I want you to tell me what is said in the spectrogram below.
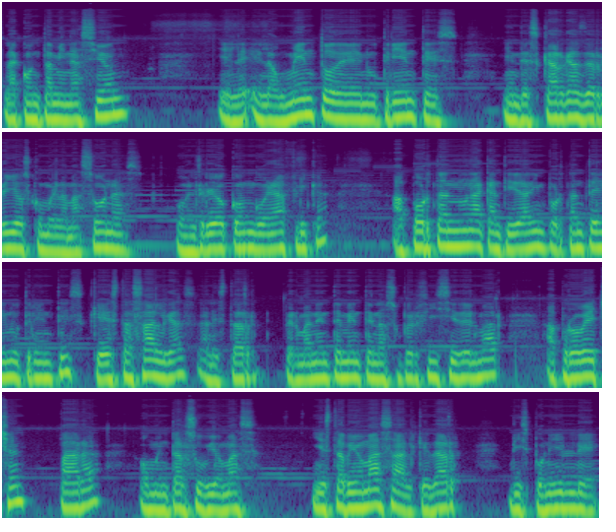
la contaminación, el aumento de nutrientes en descargas de ríos como el Amazonas o el río Congo en África, aportan una cantidad importante de nutrientes que estas algas, al estar permanentemente en la superficie del mar, aprovechan para aumentar su biomasa. Y esta biomasa, al quedar disponible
